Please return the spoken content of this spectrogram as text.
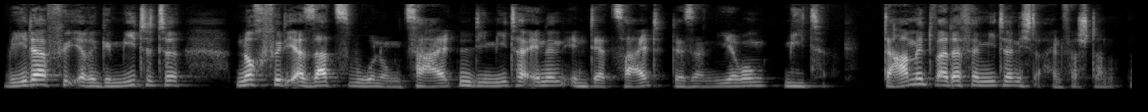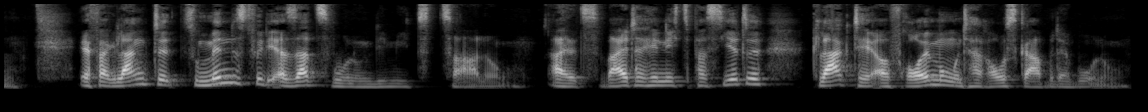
Weder für ihre gemietete noch für die Ersatzwohnung zahlten die MieterInnen in der Zeit der Sanierung Miete. Damit war der Vermieter nicht einverstanden. Er verlangte zumindest für die Ersatzwohnung die Mietzahlung. Als weiterhin nichts passierte, klagte er auf Räumung und Herausgabe der Wohnung.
